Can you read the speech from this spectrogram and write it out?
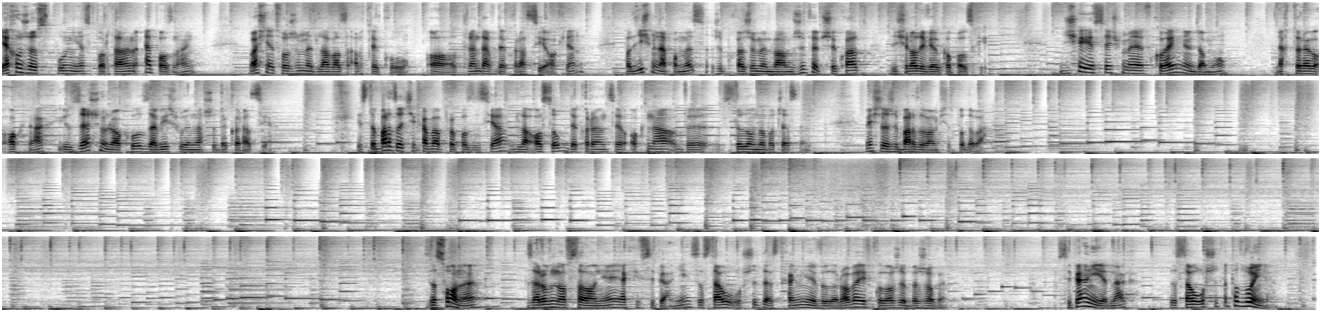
Jako, że wspólnie z portalem e-Poznań właśnie tworzymy dla Was artykuł o trendach w dekoracji okien, padliśmy na pomysł, że pokażemy Wam żywy przykład ze Środy Wielkopolskiej. Dzisiaj jesteśmy w kolejnym domu, na którego oknach już w zeszłym roku zawisły nasze dekoracje. Jest to bardzo ciekawa propozycja dla osób dekorujących okna w stylu nowoczesnym. Myślę, że bardzo Wam się spodoba. Zasłony, zarówno w salonie, jak i w sypialni, zostały uszyte z tkaniny welorowej w kolorze beżowym. W sypialni jednak zostało uszyte podwójnie,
